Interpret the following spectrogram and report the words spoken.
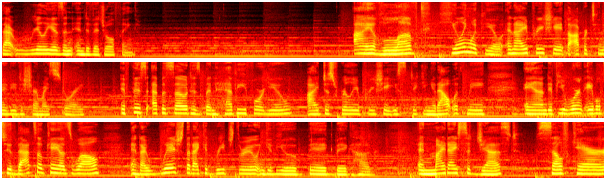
that really is an individual thing. I have loved healing with you, and I appreciate the opportunity to share my story. If this episode has been heavy for you, I just really appreciate you sticking it out with me. And if you weren't able to, that's okay as well. And I wish that I could reach through and give you a big, big hug. And might I suggest self care,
